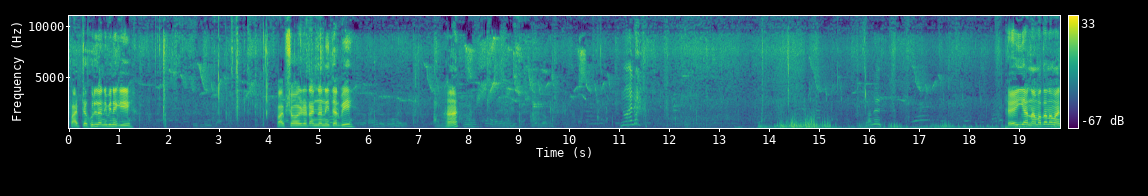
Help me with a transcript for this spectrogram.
পাইপটা খুললে নিবি নাকি? পাইপ সহ এটা টাইম না নিতে পারবি হ্যাঁ? হে ইয়া নামাদা নামান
